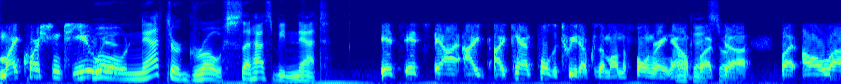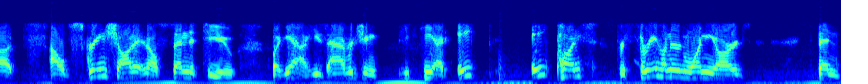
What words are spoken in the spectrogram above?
My question to you Whoa, is net or gross? That has to be net. It's it's I I can't pull the tweet up because I'm on the phone right now. Okay, but sorry. uh, but I'll uh, I'll screenshot it and I'll send it to you. But yeah, he's averaging. He, he had eight eight punts for 301 yards, then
